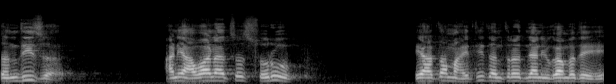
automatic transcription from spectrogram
संधीचं आणि आव्हानाचं स्वरूप हे आता माहिती तंत्रज्ञान युगामध्ये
